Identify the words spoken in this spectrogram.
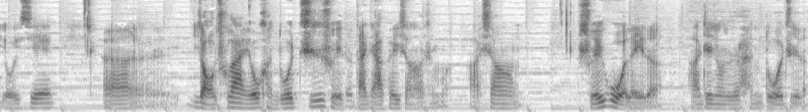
有一些呃舀出来有很多汁水的，大家可以想到什么啊？像水果类的啊，这种是很多汁的。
